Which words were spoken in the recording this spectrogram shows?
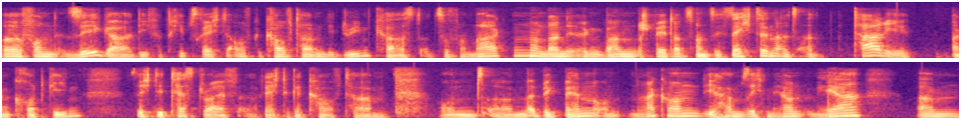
äh, von Sega die Vertriebsrechte aufgekauft haben, die Dreamcast zu vermarkten und dann irgendwann später 2016, als Atari bankrott ging, sich die Test Drive-Rechte gekauft haben. Und ähm, Big Ben und Narcon, die haben sich mehr und mehr ähm,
